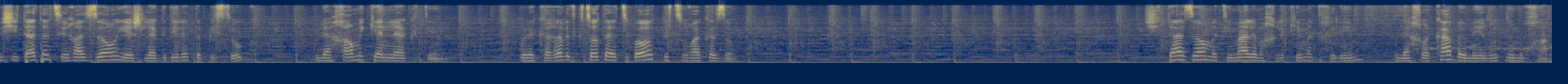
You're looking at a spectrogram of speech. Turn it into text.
בשיטת עצירה זו יש להגדיל את הפיסוק, ולאחר מכן להקטין, ולקרב את קצות האצבעות בצורה כזו. שיטה זו מתאימה למחלקים מתחילים ולהחלקה במהירות נמוכה.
